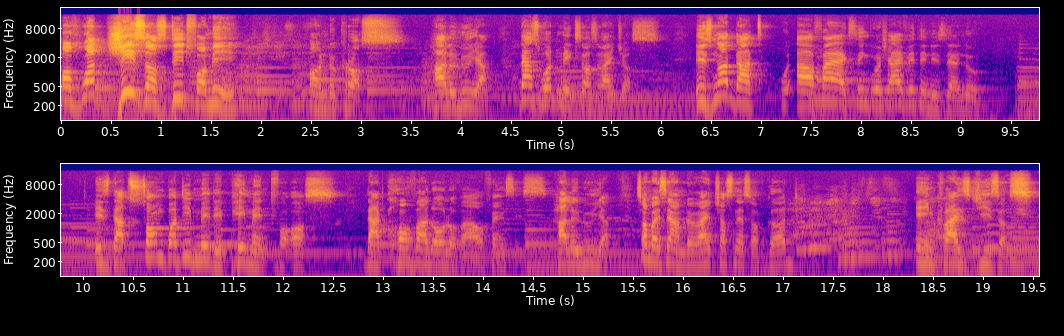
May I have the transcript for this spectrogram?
of what Jesus did for me on the cross. Hallelujah. That's what makes us righteous. It's not that our fire extinguisher, everything is there. No. It's that somebody made a payment for us that covered all of our offenses. Hallelujah. Somebody say, I'm the righteousness of God in Christ Jesus.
